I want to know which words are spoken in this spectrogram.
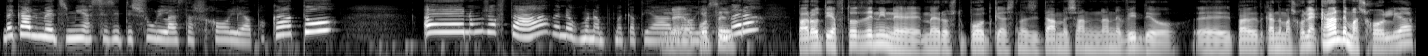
Να κάνουμε έτσι μία συζητησούλα στα σχόλια από κάτω. Ε, νομίζω αυτά. Δεν έχουμε να πούμε κάτι άλλο Ναι, για οπότε- σήμερα. Παρότι αυτό δεν είναι μέρος του podcast να ζητάμε σαν να είναι βίντεο, ε, πά- κάντε μας σχόλια, κάντε μας σχόλια,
